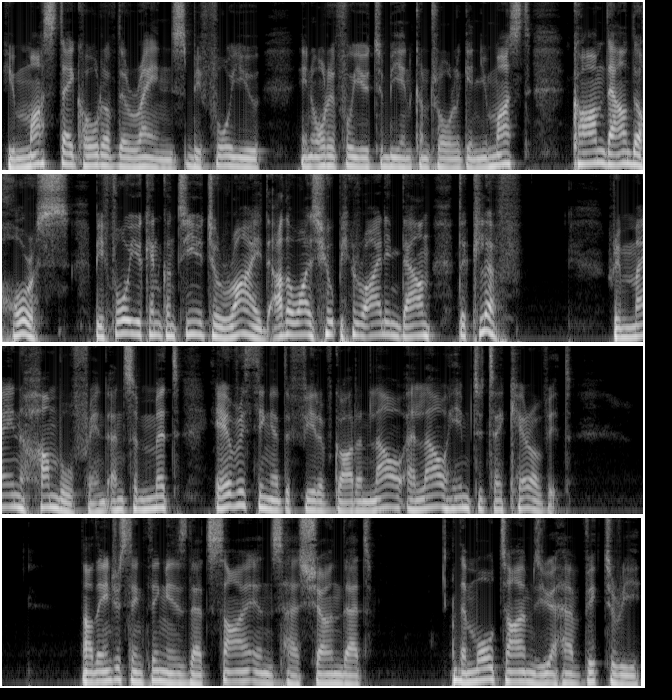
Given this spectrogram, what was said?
You must take hold of the reins before you, in order for you to be in control again. You must calm down the horse before you can continue to ride, otherwise, you'll be riding down the cliff. Remain humble, friend, and submit everything at the feet of God and allow, allow Him to take care of it. Now, the interesting thing is that science has shown that the more times you have victory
